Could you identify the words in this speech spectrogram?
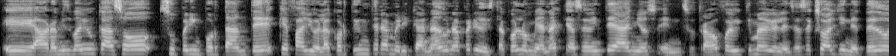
Eh, ahora mismo hay un caso súper importante que falló la Corte Interamericana de una periodista colombiana que hace 20 años en su trabajo fue víctima de violencia sexual, Ginette Bedoya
